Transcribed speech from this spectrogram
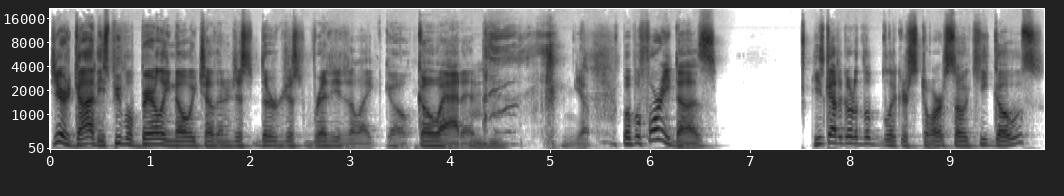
Dear God, these people barely know each other and just they're just ready to like Go. go at it. Mm-hmm. Yep. But before he does, he's got to go to the liquor store. So he goes,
